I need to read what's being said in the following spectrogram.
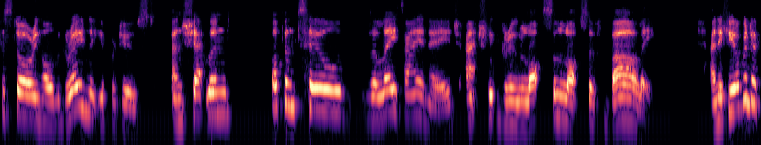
for storing all the grain that you produced. And Shetland, up until the late Iron Age actually grew lots and lots of barley. And if you're going to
